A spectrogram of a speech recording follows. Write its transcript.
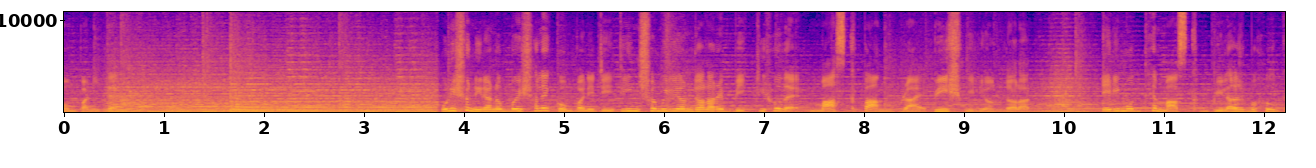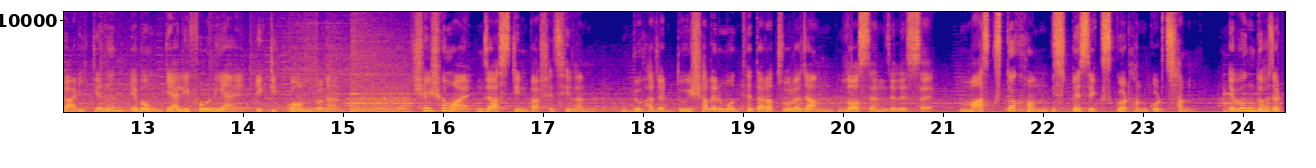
কোম্পানিতে। উনিশশো নিরানব্বই সালে কোম্পানিটি তিনশো মিলিয়ন ডলারে বিক্রি হলে মাস্ক পান প্রায় বিশ মিলিয়ন ডলার। এরই মধ্যে মাস্ক বিলাসবহুল গাড়ি কেনেন এবং ক্যালিফোর্নিয়ায় একটি কন্ডো নেন। সেই সময় জাস্টিন পাশে ছিলেন। দু হাজার দুই সালের মধ্যে তারা চলে যান লস অ্যাঞ্জেলেসে। মাস্ক তখন স্পেসএক্স গঠন করছেন এবং দু হাজার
